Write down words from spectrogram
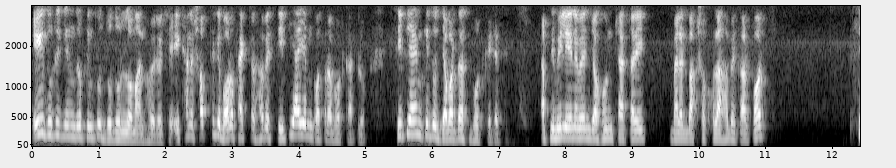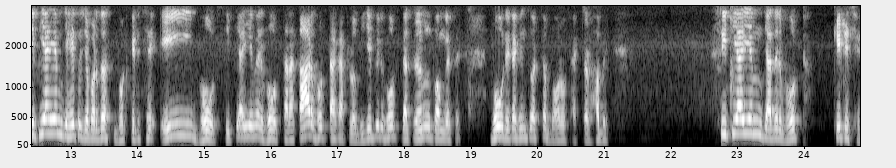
এই দুটি কেন্দ্র কিন্তু দোদুল্যমান হয়ে রয়েছে। এখানে সব থেকে বড় ফ্যাক্টর হবে সিপিআইএম কতটা ভোট কাটলো। সিপিআইএম কিন্তু জবরদস্ত ভোট কেটেছে। আপনি মিলিয়ে নেবেন যখন চার তারিখ ব্যালট বাক্স খোলা হবে তারপর। সিপিআইএম যেহেতু জবরদস্ত ভোট কেটেছে, এই ভোট সিপিআইএম এর ভোট, তারা কার ভোটটা কাটলো? বিজেপির ভোট না তৃণমূল কংগ্রেসের? ভোট এটা কিন্তু একটা বড় ফ্যাক্টর হবে। সিপিআইএম যাদের ভোট কেটেছে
